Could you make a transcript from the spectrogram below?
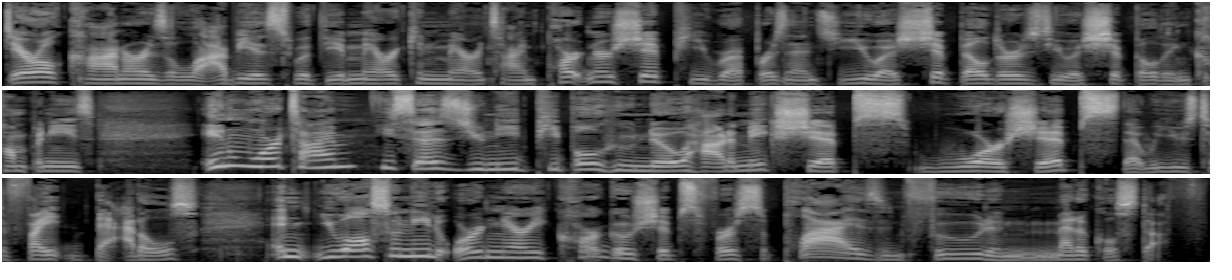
Daryl Connor is a lobbyist with the American Maritime Partnership. He represents U.S. shipbuilders, U.S. shipbuilding companies. In wartime, he says you need people who know how to make ships, warships that we use to fight battles. And you also need ordinary cargo ships for supplies and food and medical stuff.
